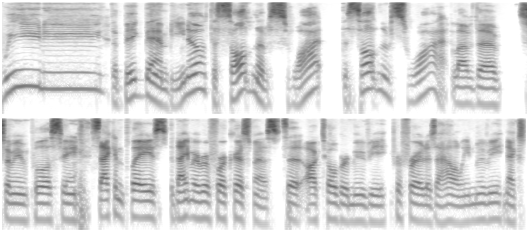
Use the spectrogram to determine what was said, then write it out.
Weenie. The Big Bambino, the Sultan of SWAT. The Sultan of SWAT. Love the swimming pool scene. Second place, The Nightmare Before Christmas. It's an October movie. Prefer it as a Halloween movie. Next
